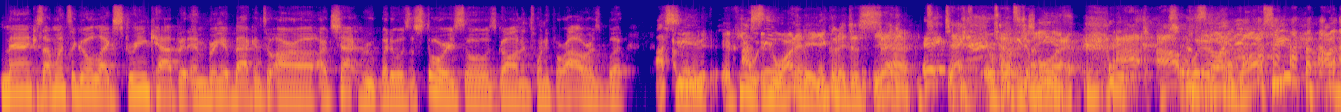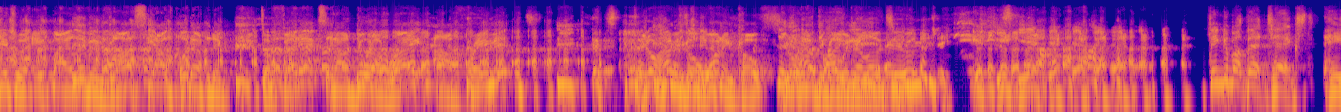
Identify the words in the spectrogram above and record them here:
Man, because I went to go like screen cap it and bring it back into our uh, our chat group, but it was a story, so it was gone in 24 hours. But I I see. mean, if you if you wanted it, you could have just said Yeah. it. Hey, Text, text your boy. I, I'll put it on a glossy. I'll get you an 8 by 11 glossy. I'll go down to, to FedEx and I'll do it up right. I'll frame it. You don't have to go one and cope. You don't have to go in pillow too. yeah. Think about that text. Hey,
